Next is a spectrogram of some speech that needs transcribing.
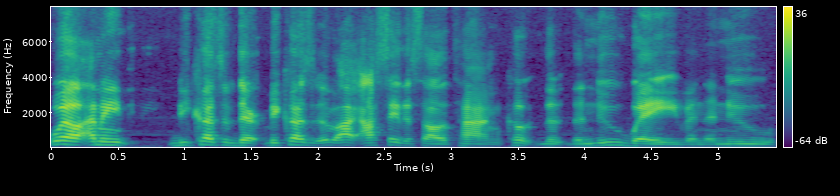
Well, I mean, because of their because I, I say this all the time. The the new wave and the new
